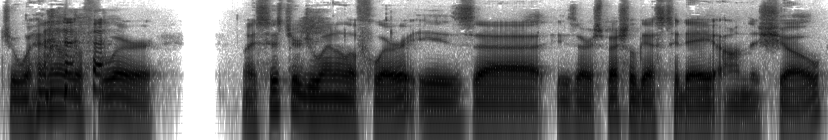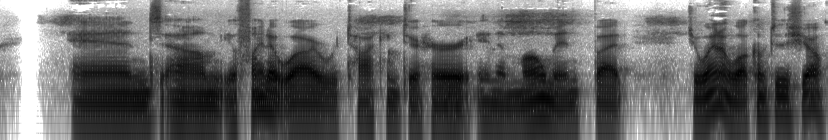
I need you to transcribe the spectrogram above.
Joanna LaFleur. my sister, Joanna LaFleur, is uh, is our special guest today on the show and um, you'll find out why we're talking to her in a moment. But Joanna, welcome to the show.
